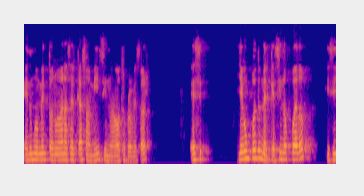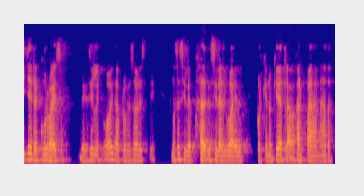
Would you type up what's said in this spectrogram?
en un momento no me van a hacer caso a mí, sino a otro profesor, es, llega un punto en el que sí no puedo y sí ya recurro a eso, de decirle, oiga, profesor, este, no sé si le puedo decir algo a él porque no quiere trabajar para nada.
